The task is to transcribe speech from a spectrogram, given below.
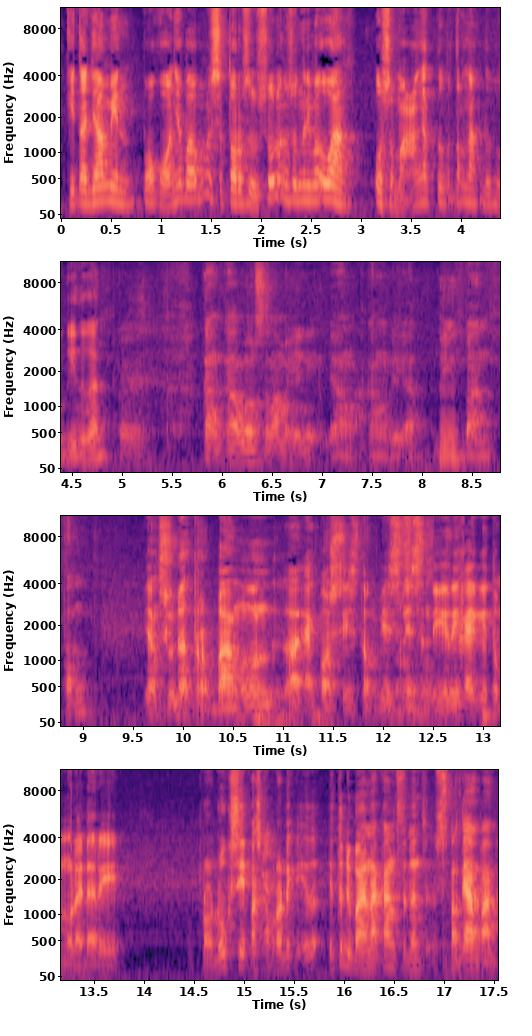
Kita jamin, pokoknya Bapak setor susu langsung nerima uang. Oh, semangat tuh peternak tuh gitu kan. Oke. Kang, kalau selama ini yang akan lihat di Banten yang sudah terbangun eh, ekosistem bisnis sendiri kayak gitu mulai dari produksi pasca produk itu itu di mana Kang sedang seperti apa?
